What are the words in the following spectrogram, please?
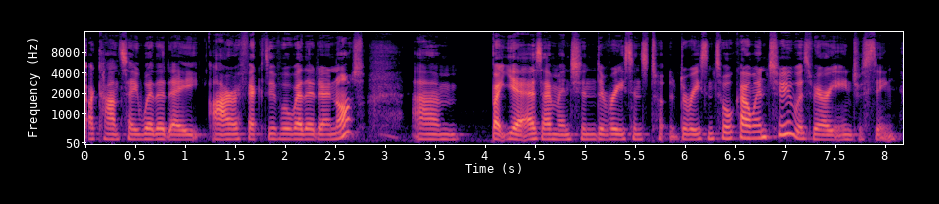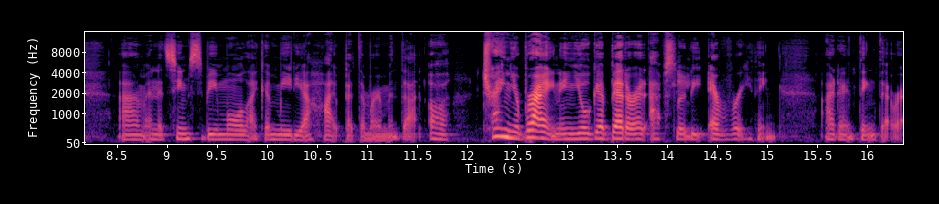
I can't say whether they are effective or whether they're not. Um, but yeah, as I mentioned, the recent the recent talk I went to was very interesting, um, and it seems to be more like a media hype at the moment that oh, train your brain and you'll get better at absolutely everything. I don't think that we're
